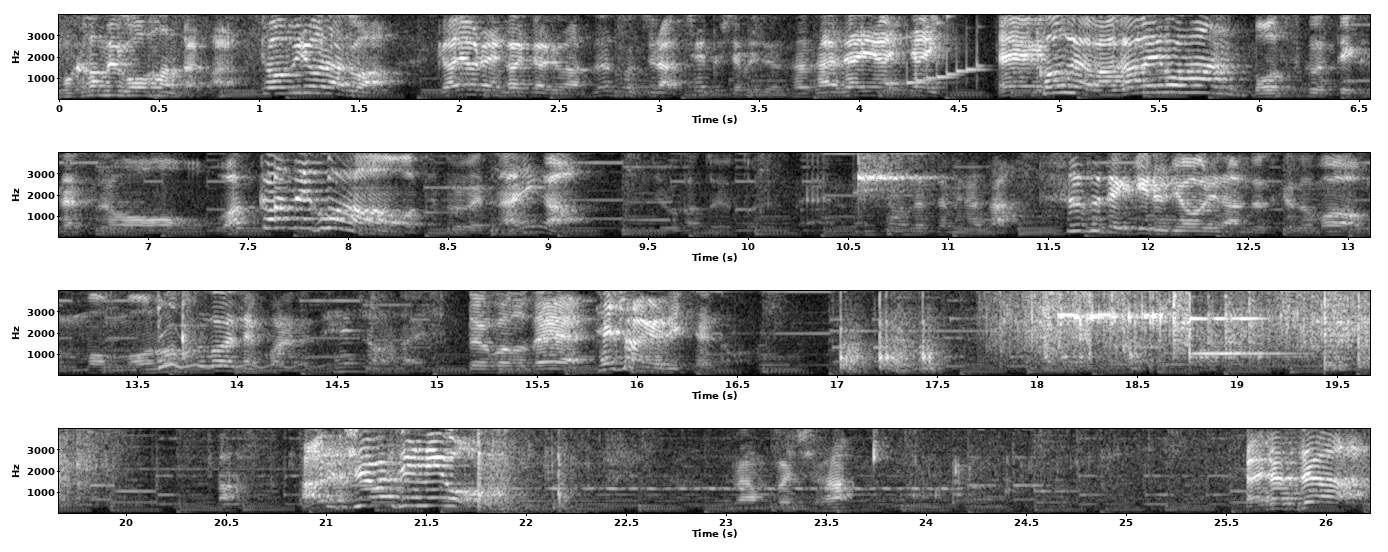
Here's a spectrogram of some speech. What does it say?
わかめご飯だから調味料などは概要欄に書いてありますのでそちらチェックしてみてくださいはいはいはい、えー、今回を作っていくんですよわかめご飯を作る上で何が重要かというとですねテンションですよ皆さんすぐできる料理なんですけどももうものすごいねこれねテンションが大事。ということでテンション上げていきたいと思います。あある中マシン2号何分半はいじゃあ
